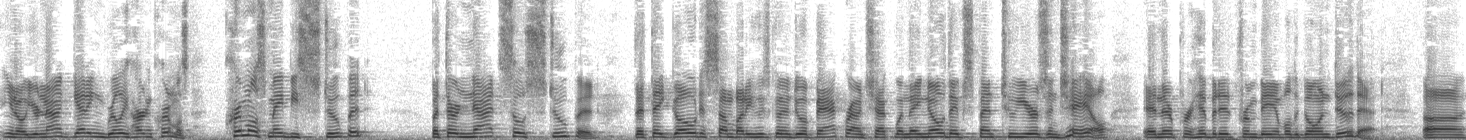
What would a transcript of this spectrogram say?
you know, you're not getting really hardened criminals. Criminals may be stupid, but they're not so stupid that they go to somebody who's going to do a background check when they know they've spent two years in jail and they're prohibited from being able to go and do that. Uh,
